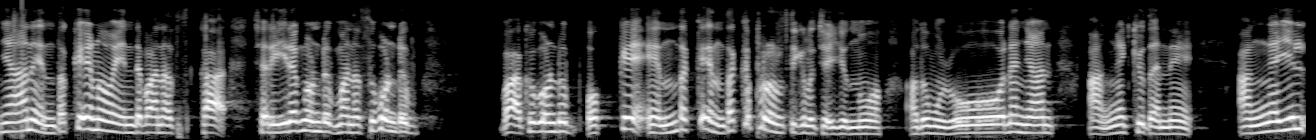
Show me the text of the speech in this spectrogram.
ഞാൻ എന്തൊക്കെയാണോ എന്റെ മനസ് ശരീരം കൊണ്ട് മനസ്സുകൊണ്ട് വാക്കുകൊണ്ട് ഒക്കെ എന്തൊക്കെ എന്തൊക്കെ പ്രവൃത്തികൾ ചെയ്യുന്നുവോ അത് മുഴുവനും ഞാൻ അങ്ങയ്ക്കു തന്നെ അങ്ങയിൽ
